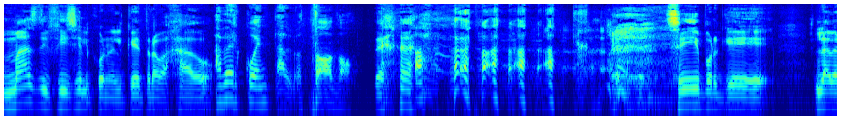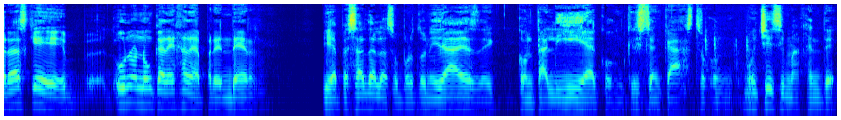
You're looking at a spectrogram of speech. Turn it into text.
más difícil con el que he trabajado. A ver, cuéntalo todo. Sí, porque la verdad es que uno nunca deja de aprender y a pesar de las oportunidades de con Talía, con Cristian Castro, con muchísima gente,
